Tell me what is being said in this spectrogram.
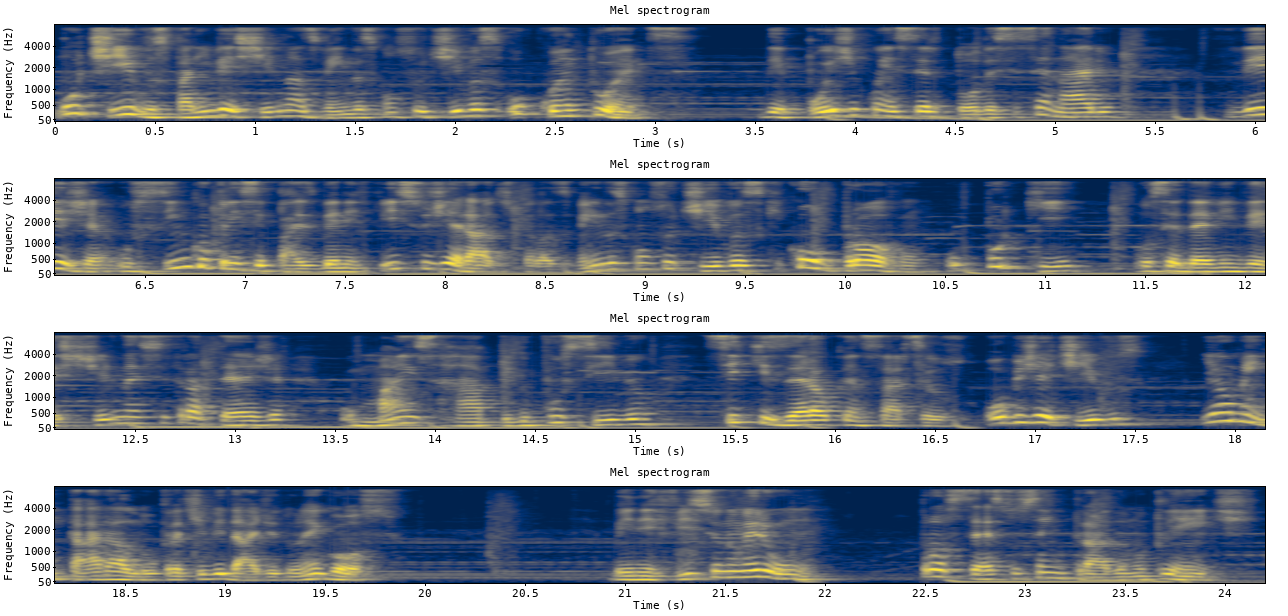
Motivos para investir nas vendas consultivas o quanto antes. Depois de conhecer todo esse cenário, veja os cinco principais benefícios gerados pelas vendas consultivas que comprovam o porquê você deve investir nessa estratégia o mais rápido possível se quiser alcançar seus objetivos e aumentar a lucratividade do negócio. Benefício número 1: Processo centrado no cliente.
